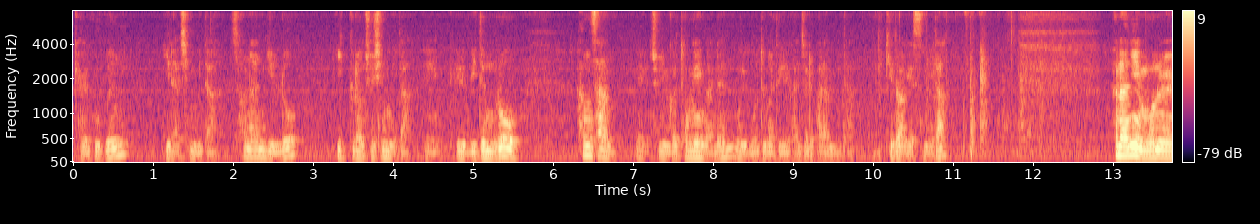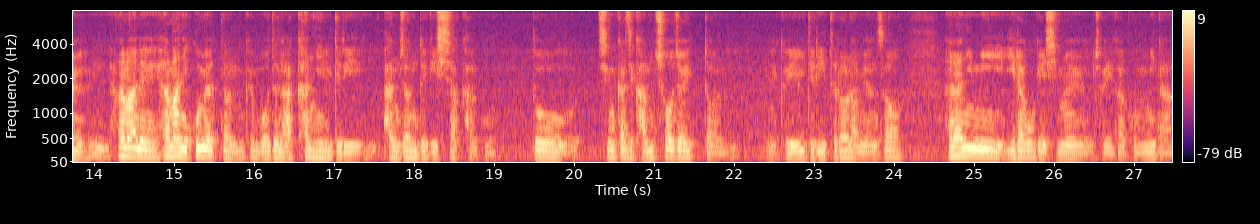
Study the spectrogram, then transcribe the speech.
결국은 일하십니다. 선한 길로 이끌어 주십니다. 네, 그 믿음으로 항상 네, 주님과 동행하는 우리 모두가 되길 간절히 바랍니다. 네, 기도하겠습니다. 하나님 오늘 하만의 하만이 꾸몄던 그 모든 악한 일들이 반전되기 시작하고 또 지금까지 감추어져 있던 예, 그 일들이 드러나면서 하나님이 일하고 계심을 저희가 봅니다.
